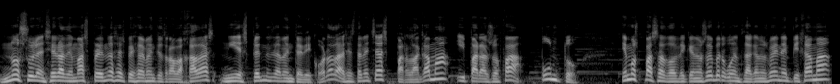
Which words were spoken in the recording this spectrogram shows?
No suelen ser además prendas especialmente trabajadas ni espléndidamente decoradas. Están hechas para la cama y para el sofá. Punto. Hemos pasado de que nos dé vergüenza que nos ven en pijama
